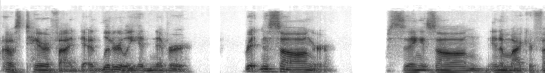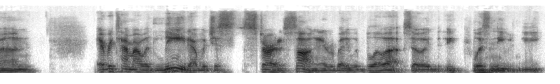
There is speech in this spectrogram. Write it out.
I was terrified. I literally had never written a song or sang a song in a microphone. Every time I would lead, I would just start a song and everybody would blow up. So it, it wasn't even, you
